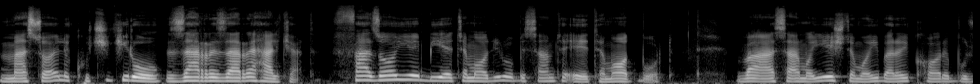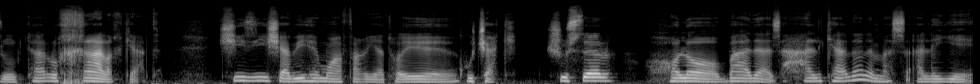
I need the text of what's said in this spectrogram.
مسائل کوچیکی رو ذره ذره حل کرد. فضای بیاعتمادی رو به سمت اعتماد برد و سرمایه اجتماعی برای کار بزرگتر رو خلق کرد. چیزی شبیه موفقیت های کوچک. شوستر حالا بعد از حل کردن مسئله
